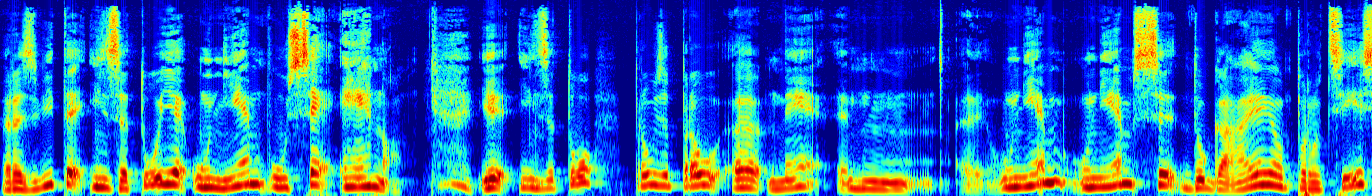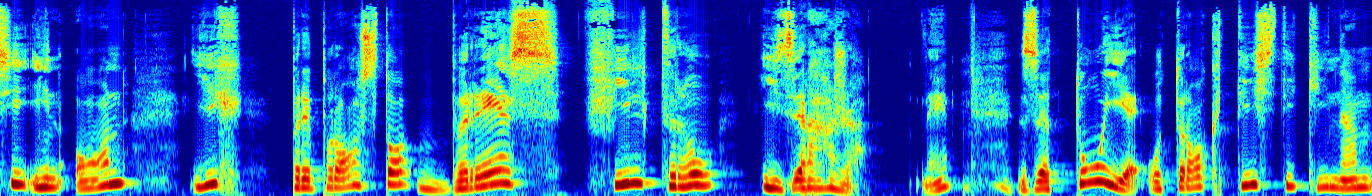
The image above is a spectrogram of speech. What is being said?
razvite in zato je v njem vse eno. In zato pravzaprav eh, ne, mm, v, njem, v njem se dogajajo procesi in on jih preprosto brez filtrov izraža. Ne? Zato je otrok tisti, ki nam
